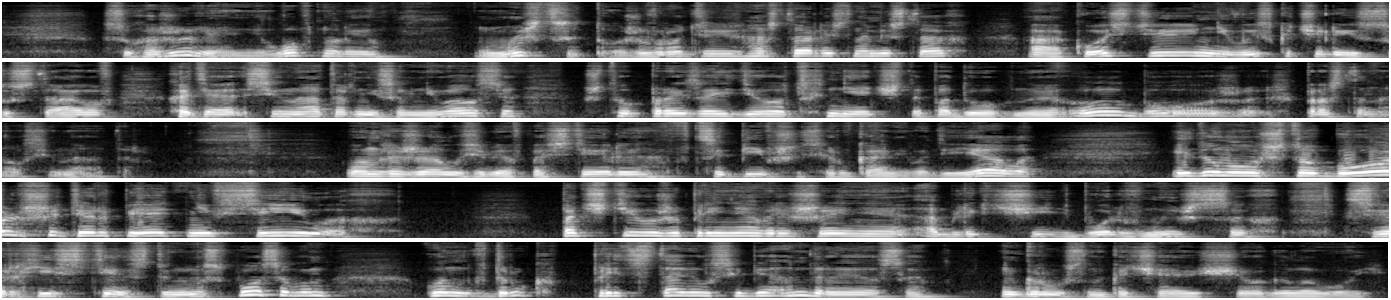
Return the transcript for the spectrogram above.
Сухожилия не лопнули, мышцы тоже вроде остались на местах, а кости не выскочили из суставов, хотя сенатор не сомневался, что произойдет нечто подобное. «О, Боже!» – простонал сенатор. Он лежал у себя в постели, вцепившись руками в одеяло, и думал, что больше терпеть не в силах. Почти уже приняв решение облегчить боль в мышцах сверхъестественным способом, он вдруг представил себе Андреаса, грустно качающего головой.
